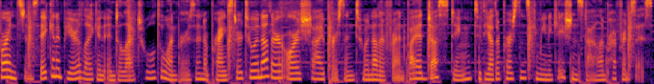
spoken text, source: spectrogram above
For instance, they can appear like an intellectual to one person, a prankster to another, or a shy person to another friend by adjusting to the other person's communication style and preferences.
